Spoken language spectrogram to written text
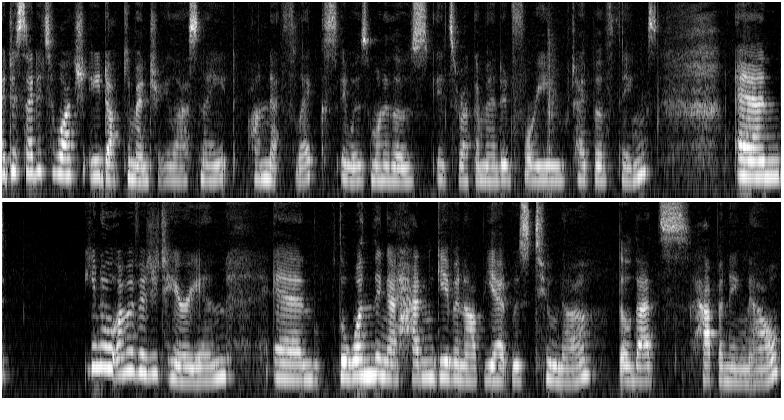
I decided to watch a documentary last night on Netflix. It was one of those it's recommended for you type of things. And, you know, I'm a vegetarian, and the one thing I hadn't given up yet was tuna, though that's happening now.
